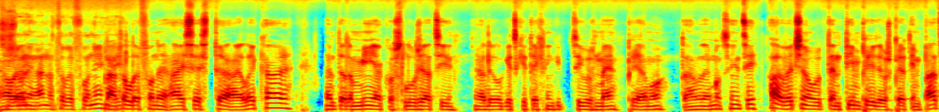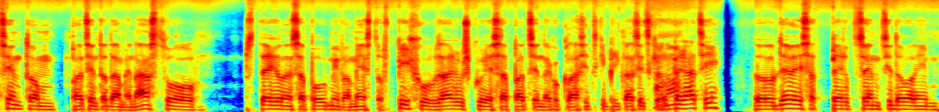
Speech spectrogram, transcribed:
Čiže on je na, na telefóne. Na hej? telefóne aj sestra, aj lekár, len teda my ako slúžiaci radiologickí technici už sme priamo tam v nemocnici. Ale väčšinou ten tým príde už pred tým pacientom, pacienta dáme na stôl, sterilne sa poumýva miesto v pichu, zaruškuje sa pacient ako klasicky pri klasickej Áno. operácii. O 90% si dovolím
